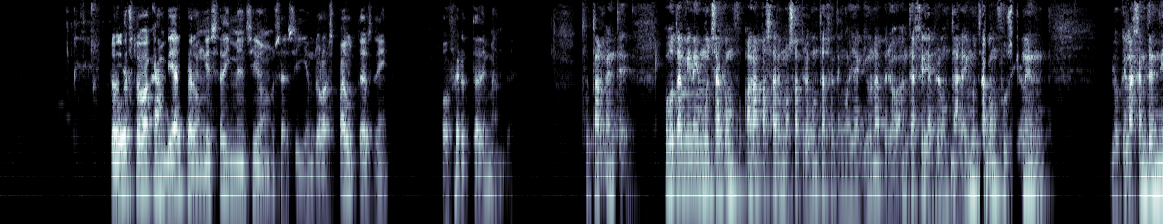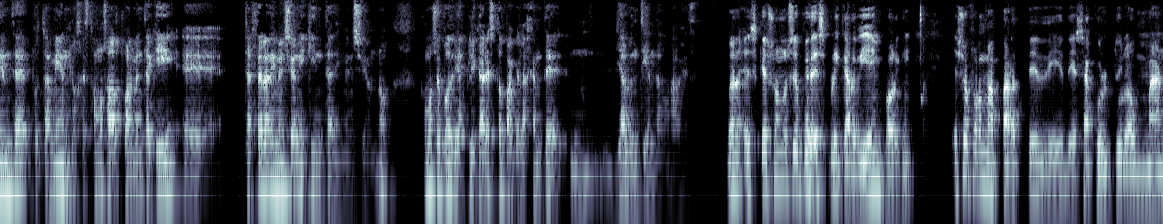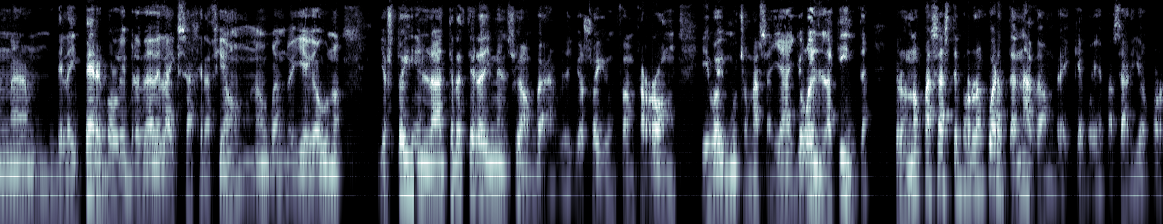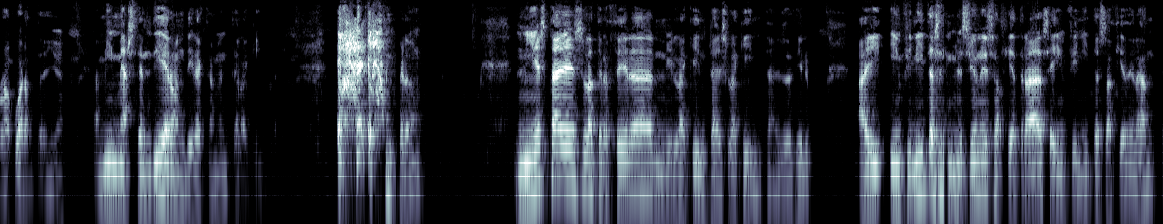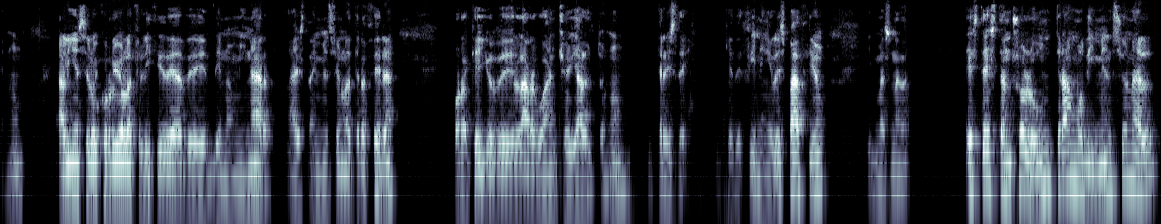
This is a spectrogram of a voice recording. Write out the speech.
Todo esto va a cambiar, pero en esa dimensión, o sea, siguiendo las pautas de oferta-demanda. Totalmente. Luego también hay mucha ahora pasaremos a preguntas que tengo ya aquí una, pero antes quería preguntar, hay mucha confusión en lo que la gente entiende, pues también los que estamos actualmente aquí, eh, tercera dimensión y quinta dimensión, ¿no? ¿Cómo se podría explicar esto para que la gente mm, ya lo entienda de una vez? Bueno, es que eso no se puede explicar bien porque eso forma parte de, esa cultura humana de la hipérbole, ¿verdad? De la exageración, ¿no? Cuando llega uno, yo estoy en la tercera dimensión, yo soy un fanfarrón y voy mucho más allá, yo en la quinta, pero no pasaste por la cuarta, nada, hombre, ¿qué voy a pasar yo por la cuarta? a mí me ascendieron directamente a la quinta. Perdón. Ni esta es la tercera, ni la quinta es la quinta, es decir, hay infinitas dimensiones hacia atrás e infinitas hacia adelante. A alguien se le ocurrió la feliz idea de denominar a esta dimensión la tercera por aquello de largo, ancho y alto, ¿no? 3D, que definen el espacio y más nada. Este es tan solo un tramo dimensional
